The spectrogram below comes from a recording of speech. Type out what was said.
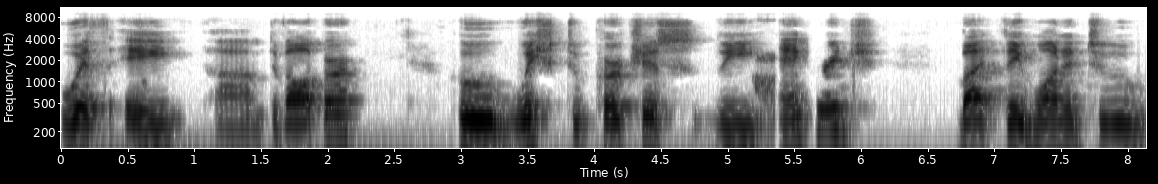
with a um, developer who wished to purchase the Anchorage, but they wanted to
